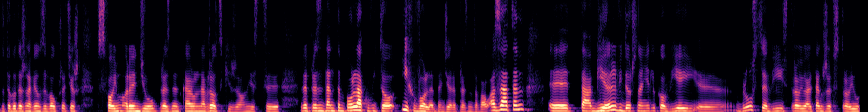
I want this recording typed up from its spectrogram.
Do tego też nawiązywał przecież w swoim orędziu prezydent Karol Nawrocki, że on jest y, reprezentantem Polaków i to ich wolę będzie reprezentował. A zatem y, ta biel, widoczna nie tylko w jej bluzce, w jej stroju, ale także w stroju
